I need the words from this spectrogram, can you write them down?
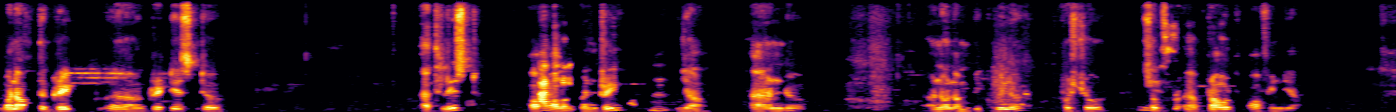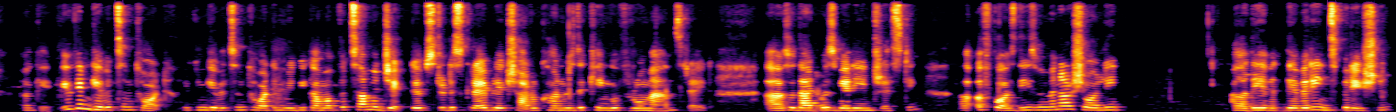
one of the great uh, greatest uh, athletes of our country Hmm. yeah and uh, an olympic winner for sure so Yes. pr- uh, proud of india Okay, you can give it some thought. You can give it some thought and maybe come up with some adjectives to describe like Shah Rukh Khan was the king of romance, right? Uh, so that yeah was very interesting. Uh, of course, these women are surely uh, they they're very inspirational.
